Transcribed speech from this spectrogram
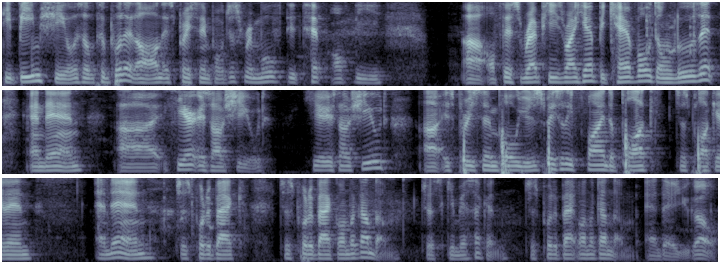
the beam shield. So to put it on, it's pretty simple. Just remove the tip of the uh, of this red piece right here. Be careful, don't lose it. And then uh, here is our shield. Here is our shield. Uh, it's pretty simple. You just basically find the plug, just plug it in, and then just put it back. Just put it back on the Gundam. Just give me a second. Just put it back on the Gundam, and there you go.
